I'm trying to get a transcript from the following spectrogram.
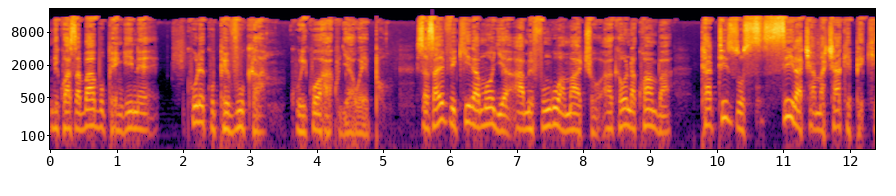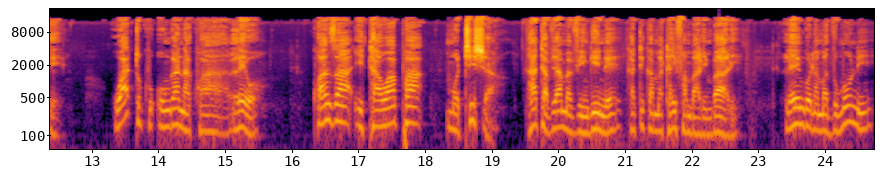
ni kwa sababu pengine kule kupevuka kulikuwa hakujawepo. Sasa hivi kila mmoja amefungua macho akaona kwamba tatizo si la chama chake pekee. Watu kuungana kwa leo, kwanza itawapa motisha hata vyama vingine katika mataifa mbalimbali. Lengo na madhumuni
